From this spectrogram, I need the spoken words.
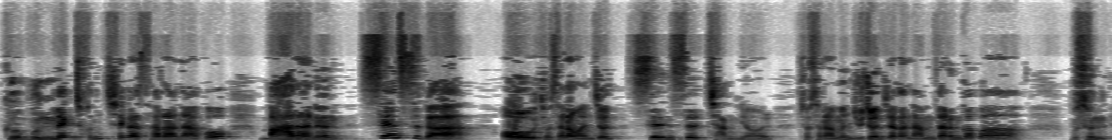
그 문맥 전체가 살아나고 말하는 센스가 어우 저 사람 완전 센스 장렬. 저 사람은 유전자가 남다른가 봐. 무슨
